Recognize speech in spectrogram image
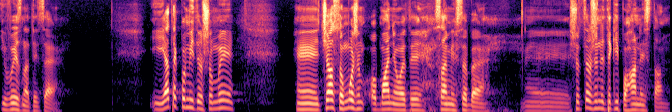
і визнати це. І я так помітив, що ми е, часом можемо обманювати самих себе, е, що це вже не такий поганий стан.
